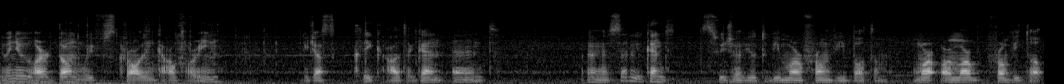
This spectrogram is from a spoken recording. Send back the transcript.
when you are done with scrolling out or in, you just click out again and uh, you can switch the view to be more from the bottom more or more from the top.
